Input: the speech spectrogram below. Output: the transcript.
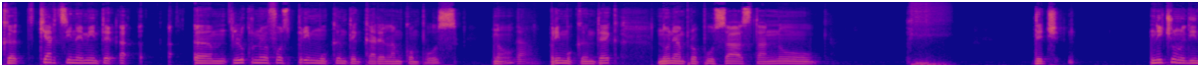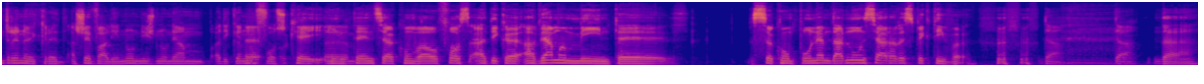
că chiar ține minte, um, lucrul nu a fost primul cântec care l-am compus, nu? Da. Primul cântec, nu ne-am propus asta, nu deci niciunul dintre noi, cred, așa e Vali, nu, nici nu ne-am, adică nu a fost... Ok, uh, intenția cumva a fost, adică aveam în minte să compunem, dar nu în seara respectivă. Da, da. Da.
